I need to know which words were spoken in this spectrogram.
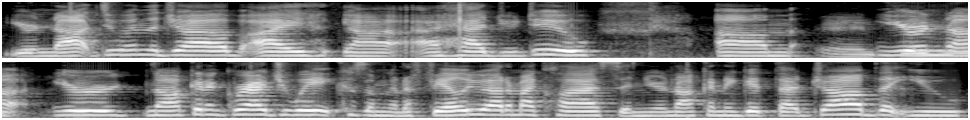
You're not doing the job i uh, i had you do um And you're even- not you're not going to graduate because i'm going to fail you out of my class and you're not going to get that job that you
